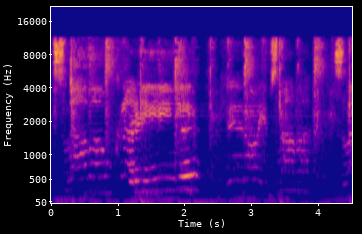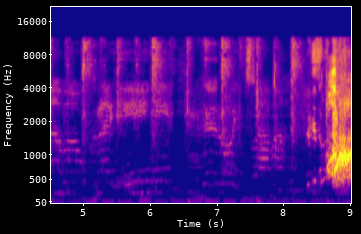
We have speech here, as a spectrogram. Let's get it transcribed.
Слава Україні! Героям слава! Слава Україні! Героям слава! Слава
